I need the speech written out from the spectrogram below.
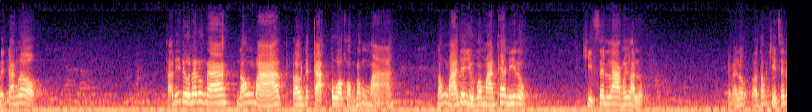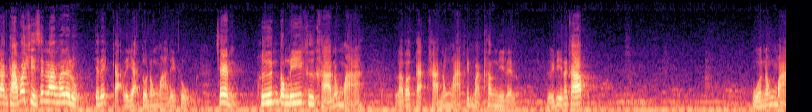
สร็จยังลูกคราวนี้ดูนะลูกนะ น้องหมาเราจะกะตัวของน้องหมา น้องหมาจะอยู่ประมาณแค่นี้ลูก ขีดเส้นล่างไว้ก่อนลูก เห็นไหมลูก เราต้องขีดเส้นล่างถามว่าขีดเส้นล่างไว้เลยลูก จะได้กะระยะตัวน้องหมาได้ถูก เช่น พื้นตรงนี้คือขาน้องหมาแล้วก็กะขาน้องหมาขึ้นมาเข้านี้เลยลูกดูดีนะครับ หัวน้องหมา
